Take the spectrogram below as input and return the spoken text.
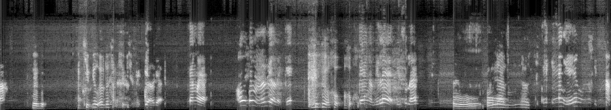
วะคลิปยูเอฟด้วยค่ะคลิปอยู่เดี๋ยวเดี๋ยวแกล้งอะไรอะเอ้าก็มันไม่มีอะไรแกล้งโอ้โหแกล้งอันนี้แหละดีสุดแล้วโอ้รู้เรื่องรู้เรื่องแกล้งแกล้งเองมันผิดมาก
